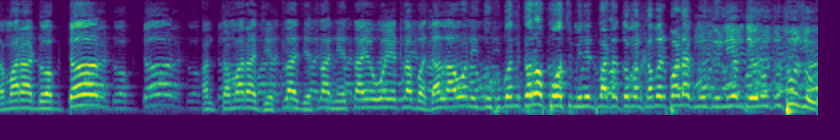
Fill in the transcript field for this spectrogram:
તમારા ડોક્ટર અને તમારા જેટલા જેટલા નેતાઓ હોય, એટલા બધા લાવો ને દુઃખ બંધ કરો. પાંચ મિનિટ માટે તો મને ખબર પડે કે હું દુનિયામાં દેવનું જૂઠું છું.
